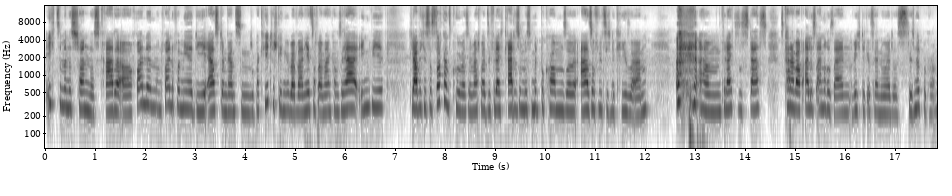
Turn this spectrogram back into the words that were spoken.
ich zumindest schon, dass gerade auch Freundinnen und Freunde von mir, die erst dem Ganzen super kritisch gegenüber waren, jetzt auf einmal ankommen, so, ja, irgendwie glaube ich, ist es doch ganz cool, was ihr macht, weil sie vielleicht gerade so ein bisschen mitbekommen, so, ah, so fühlt sich eine Krise an. ähm, vielleicht ist es das. Es kann aber auch alles andere sein. Wichtig ist ja nur, dass sie es mitbekommen.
